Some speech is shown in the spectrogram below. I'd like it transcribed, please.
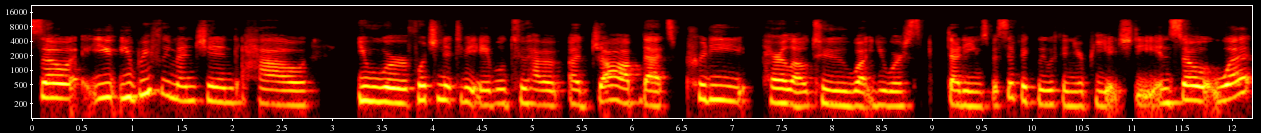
So you, you briefly mentioned how you were fortunate to be able to have a, a, job that's pretty parallel to what you were studying specifically within your PhD. And so what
